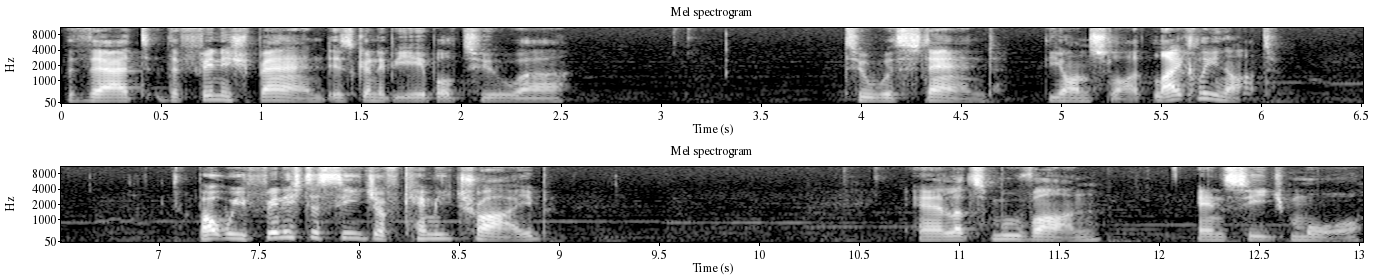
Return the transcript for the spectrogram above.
that the Finnish band is going to be able to uh, to withstand the onslaught. Likely not. But we finished the siege of Kemi tribe. And let's move on and siege more.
